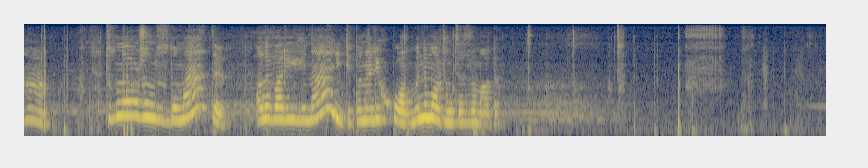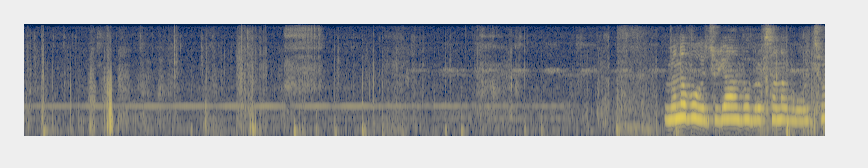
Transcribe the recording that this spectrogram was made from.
Ага. Тут ми можемо зламати, але в оригіналі, типу на легко, ми не можемо це зламати. Ми на вулицю, я вибрався на вулицю.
